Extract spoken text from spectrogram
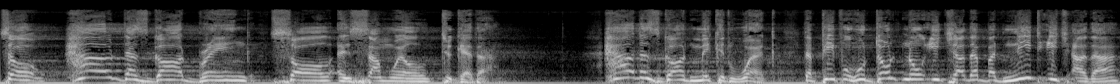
So, how does God bring Saul and Samuel together? How does God make it work? The people who don't know each other but need each other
